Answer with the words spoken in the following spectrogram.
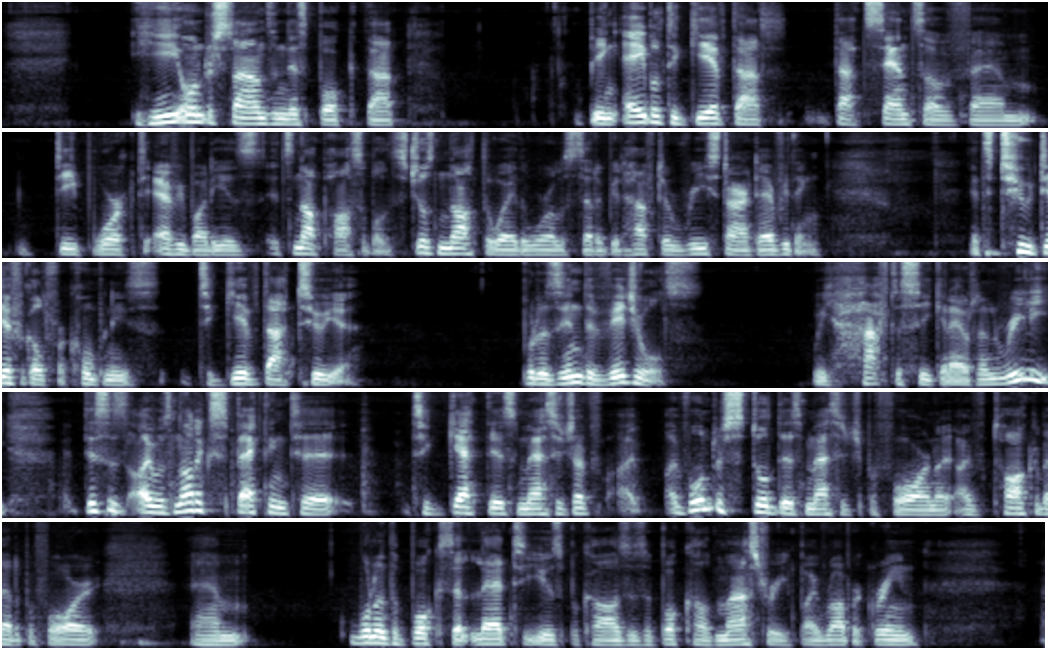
He understands in this book that being able to give that that sense of um, deep work to everybody is it's not possible. It's just not the way the world is set up. You'd have to restart everything. It's too difficult for companies to give that to you. But as individuals, we have to seek it out. And really, this is I was not expecting to to get this message. I've I've understood this message before, and I, have talked about it before. Um, one of the books that led to Use Because is a book called Mastery by Robert Greene.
